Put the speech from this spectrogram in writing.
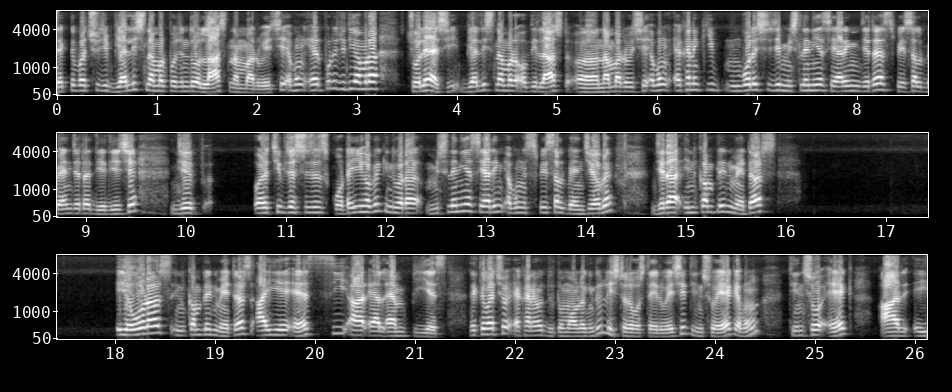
দেখতে পাচ্ছ যে বিয়াল্লিশ নাম্বার পর্যন্ত লাস্ট নাম্বার রয়েছে এবং এরপরে যদি আমরা চলে আসি, বিয়াল্লিশ number of the last number রয়েছে এবং এখানে কি বলেছি যে মিসলেনিয়াস হেয়ারিং যেটা স্পেশাল বেঞ্চ যেটা দিয়ে দিয়েছে, যে ওরা চিফ জাস্টিসেস কোটাই হবে, কিন্তু ওরা মিসলেনিয়াস হেয়ারিং এবং স্পেশাল বেঞ্চে হবে, যেটা ইনকমপ্লিট ম্যাটার্স এই orders incomplete matters IAS CRLMPS দেখতে পাচ্ছ, এখানেও দুটো মামলা কিন্তু লিস্টের অবস্থায় রয়েছে, তিনশো এক এবং তিনশো এক। আর এই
